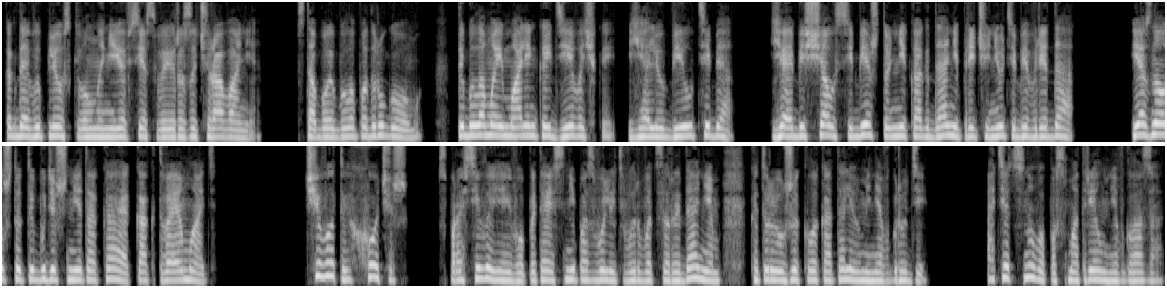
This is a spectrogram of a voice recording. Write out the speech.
когда я выплескивал на нее все свои разочарования. С тобой было по-другому. Ты была моей маленькой девочкой. Я любил тебя. Я обещал себе, что никогда не причиню тебе вреда. Я знал, что ты будешь не такая, как твоя мать. «Чего ты хочешь?» — спросила я его, пытаясь не позволить вырваться рыданиям, которые уже клокотали у меня в груди. Отец снова посмотрел мне в глаза.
